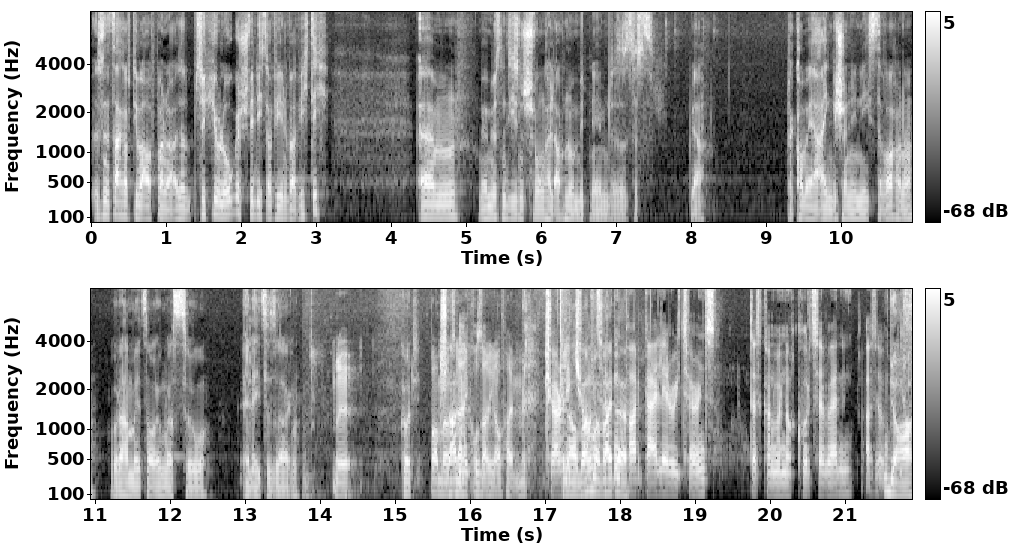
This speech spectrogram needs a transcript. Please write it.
Ist eine Sache, auf die wir aufbauen. Also psychologisch finde ich es auf jeden Fall wichtig. Ähm, wir müssen diesen Schwung halt auch nur mitnehmen. Das ist das, ja. Da kommen wir ja eigentlich schon in die nächste Woche, ne? Oder haben wir jetzt noch irgendwas zu LA zu sagen? Nö, Gut. brauchen wir uns gar nicht großartig aufhalten mit. Charlie Genau, machen wir Jones hat ein paar geile Returns. Das kann man noch kurz erwähnen. Also Ja.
